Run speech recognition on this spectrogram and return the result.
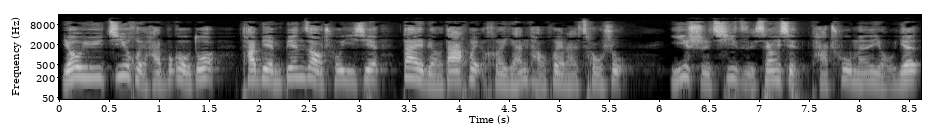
由于机会还不够多，他便编造出一些代表大会和研讨会来凑数，以使妻子相信他出门有因。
